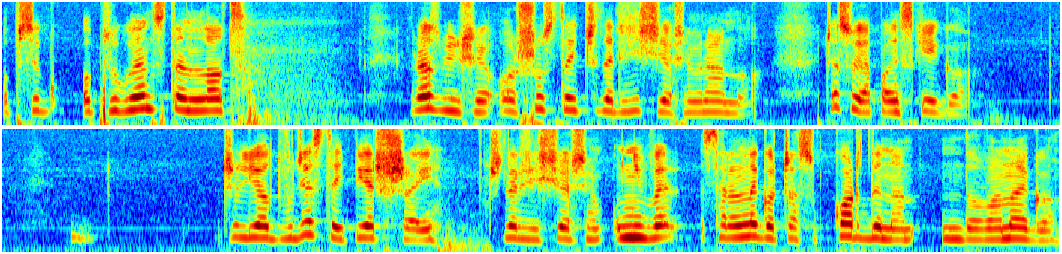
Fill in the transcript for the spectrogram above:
obsług- obsługujący ten lot rozbił się o 6.48 rano czasu japońskiego, czyli o 21.48 uniwersalnego czasu koordynowanego.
